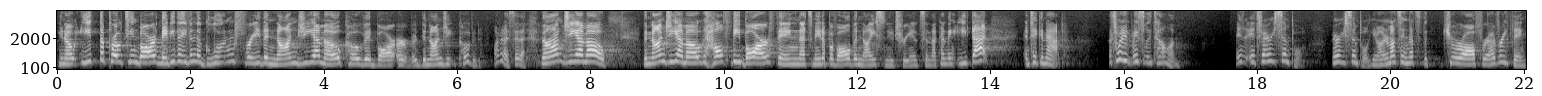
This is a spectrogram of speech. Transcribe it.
you know, eat the protein bar, maybe the, even the gluten free, the non GMO COVID bar, or the non COVID, why did I say that? Non GMO, the non GMO healthy bar thing that's made up of all the nice nutrients and that kind of thing. Eat that and take a nap. That's what you basically tell him. It's very simple. Very simple, you know. I'm not saying that's the cure all for everything,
